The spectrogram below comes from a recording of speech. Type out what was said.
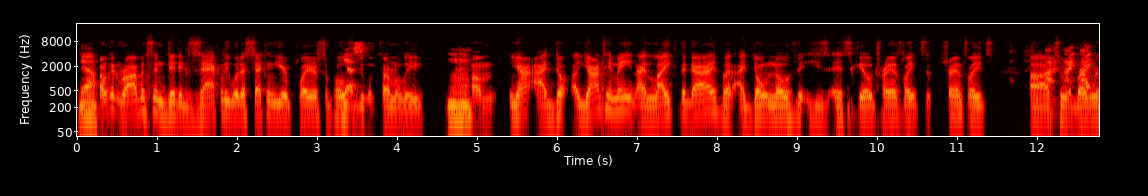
Yeah. Duncan Robinson did exactly what a second year player is supposed Yes. to do in summer league. Mhm. Um, yeah, I don't. Uh, Yante Maten, I like the guy, but I don't know if he's his skill translates translates uh, to a regular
